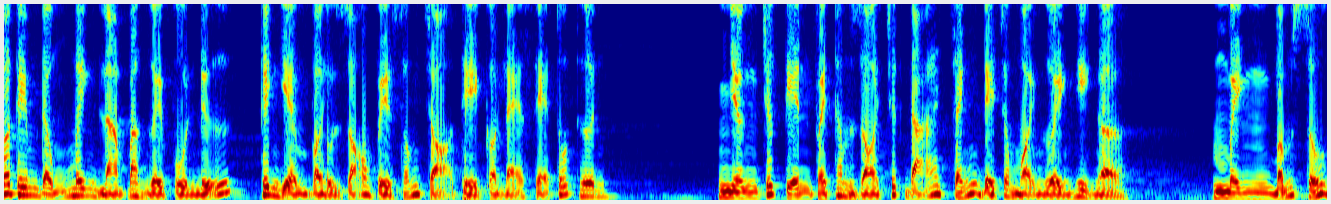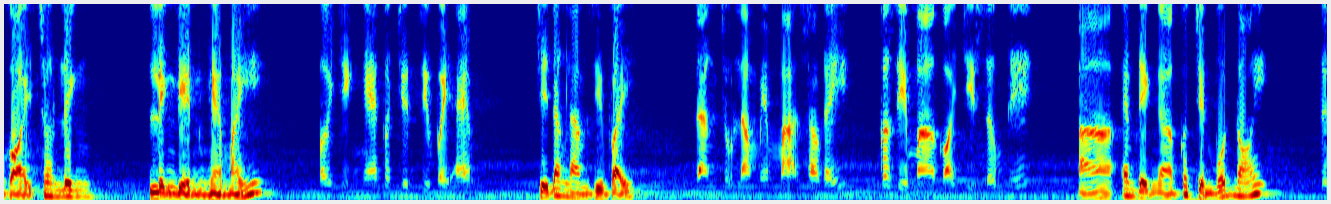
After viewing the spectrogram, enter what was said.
Có thêm đồng minh là ba người phụ nữ Kinh nghiệm và hiểu rõ về sống trọ Thì có lẽ sẽ tốt hơn. Nhưng trước tiên phải thăm dò trước đã Tránh để cho mọi người nghi ngờ. Mình bấm số gọi cho Linh. Linh liền nghe máy. Ơi chị nghe có chuyện gì vậy em? Chị đang làm gì vậy? Đang chỗ làm em mà sao đấy? Có gì mà gọi chị sớm thế? À em định à, có chuyện muốn nói. Từ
